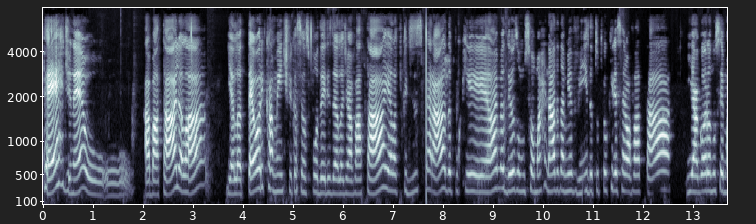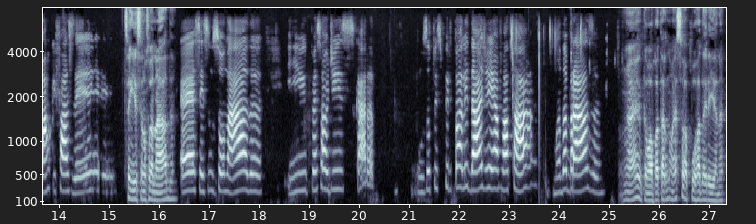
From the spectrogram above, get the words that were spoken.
perde, né, o, a batalha lá, e ela teoricamente fica sem os poderes dela de avatar, e ela fica desesperada porque, ai meu Deus, eu não sou mais nada da minha vida, tudo que eu queria ser o avatar, e agora eu não sei mais o que fazer. Sem isso eu não sou nada. É, sem isso eu não sou nada. E o pessoal diz, cara, usa tua espiritualidade Avatar, manda brasa. É, então Avatar não é só a porradaria, né?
